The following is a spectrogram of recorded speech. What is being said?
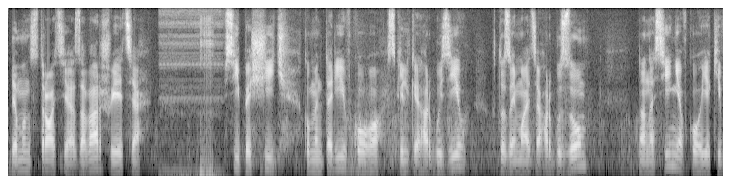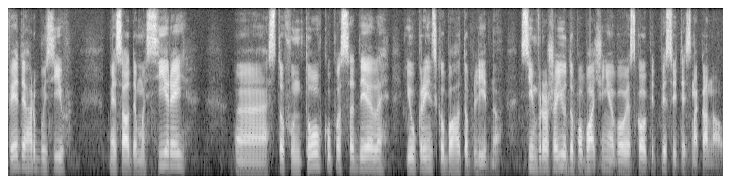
демонстрація завершується. Всі пишіть коментарі, в кого скільки гарбузів, хто займається гарбузом на насіння, в кого які види гарбузів. Ми садимо сірий, 100 фунтовку посадили і українську багатоплідну. Всім врожаю, до побачення, обов'язково підписуйтесь на канал.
